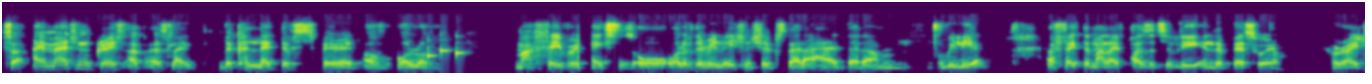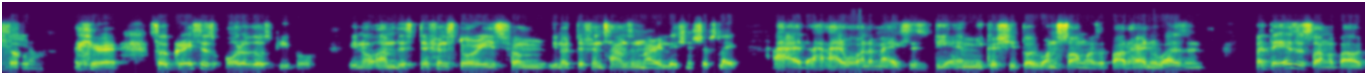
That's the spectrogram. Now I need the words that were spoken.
so I imagine Grace up as like the collective spirit of all of my favorite exes or all of the relationships that I had that um really affected my life positively in the best way. Right. So sure. so Grace is all of those people. You know, um there's different stories from, you know, different times in my relationships. Like I had I had one of my exes DM me because she thought one song was about her and it wasn't. But there is a song about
